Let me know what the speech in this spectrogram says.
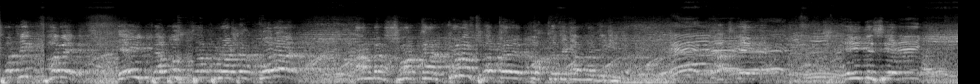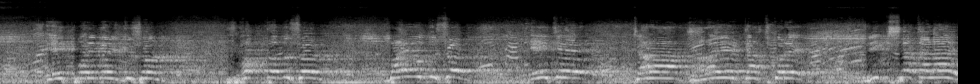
সঠিকভাবে এই ব্যবস্থাপনাটা করার আমরা সরকার, কোন সরকারের পক্ষ থেকে আমরা দেখি এই দেশের এই পরিবেশ দূষণ, শব্দ দূষণ, বায়ু দূষণ, এই যে যারা ঝালাইয়ের কাজ করে, রিক্সা চালায়,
